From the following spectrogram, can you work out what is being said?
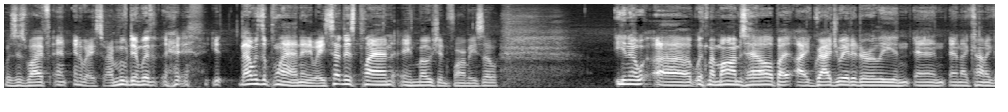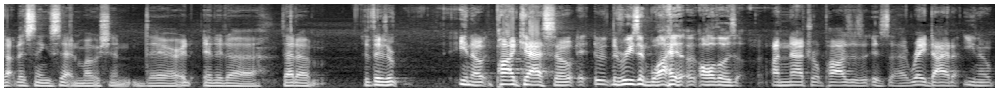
was his wife and anyway so i moved in with that was the plan anyway set this plan in motion for me so you know, uh, with my mom's help, I, I graduated early and, and, and I kind of got this thing set in motion there. And, and it, uh, that, um, there's a, you know, podcast. So it, the reason why all those unnatural pauses is uh, Ray died, you know,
